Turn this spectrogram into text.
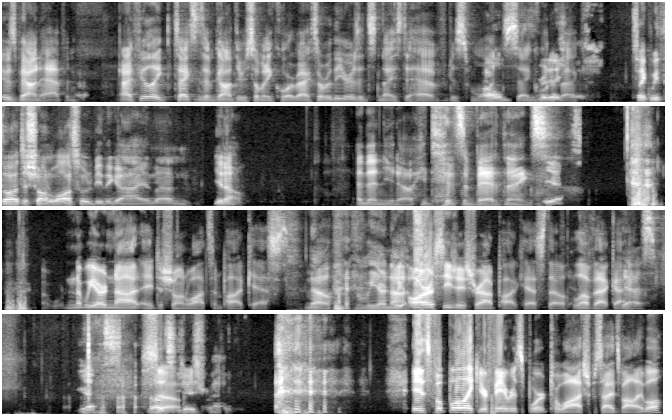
It was bound to happen. And I feel like Texans have gone through so many quarterbacks over the years. It's nice to have just one Oh, set quarterback. ridiculous. It's like we thought Deshaun Watson would be the guy, and then you know, And then you know he did some bad things. yeah, No, we are not a Deshaun Watson podcast. No, we are not. We are a CJ Stroud podcast, though. Love that guy. Yes. Yes, So- CJ Stroud. Is football like your favorite sport to watch besides volleyball?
